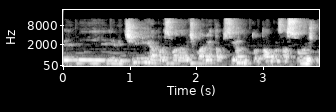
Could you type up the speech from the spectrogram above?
ele, ele tinha aproximadamente 40% do total das ações do,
